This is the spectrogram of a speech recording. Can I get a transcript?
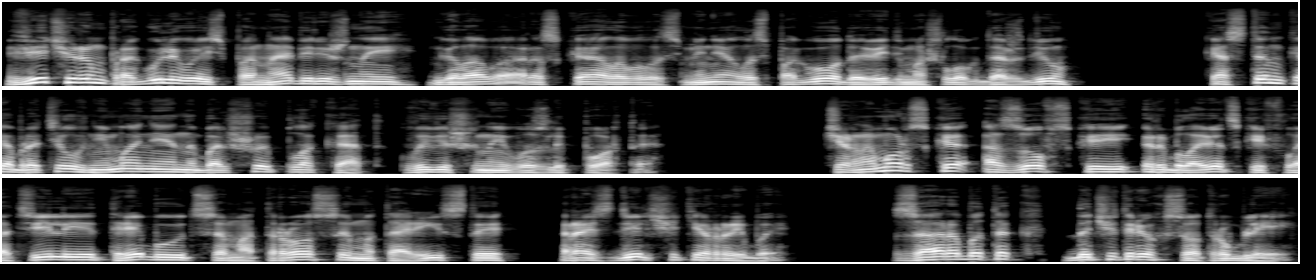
Вечером, прогуливаясь по набережной, голова раскалывалась, менялась погода, видимо, шло к дождю, Костенко обратил внимание на большой плакат, вывешенный возле порта. Черноморско-Азовской рыболовецкой флотилии требуются матросы, мотористы, раздельщики рыбы. Заработок до 400 рублей.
